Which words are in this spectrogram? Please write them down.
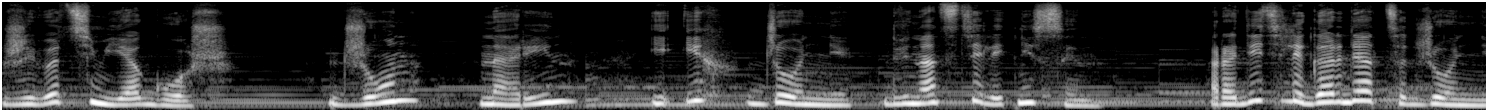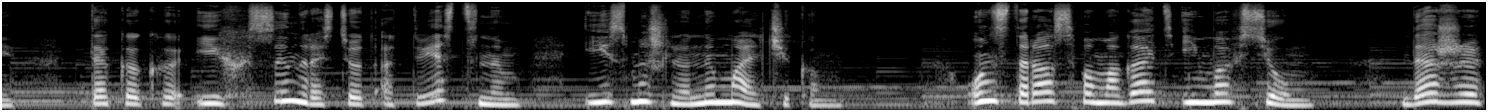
живет семья Гош. Джон, Нарин и их Джонни, 12-летний сын. Родители гордятся Джонни, так как их сын растет ответственным и смышленным мальчиком. Он старался помогать им во всем, даже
